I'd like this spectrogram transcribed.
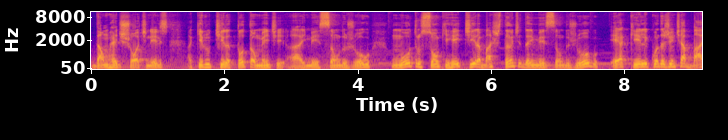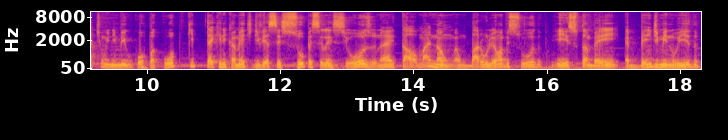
dá um headshot neles, aquilo tira totalmente a imersão do jogo. Um outro som que retira bastante da imersão do jogo é aquele quando a gente abate um inimigo corpo a corpo, que tecnicamente devia ser super silencioso, né, e tal, mas não, é um barulhão absurdo, e isso também é bem diminuído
